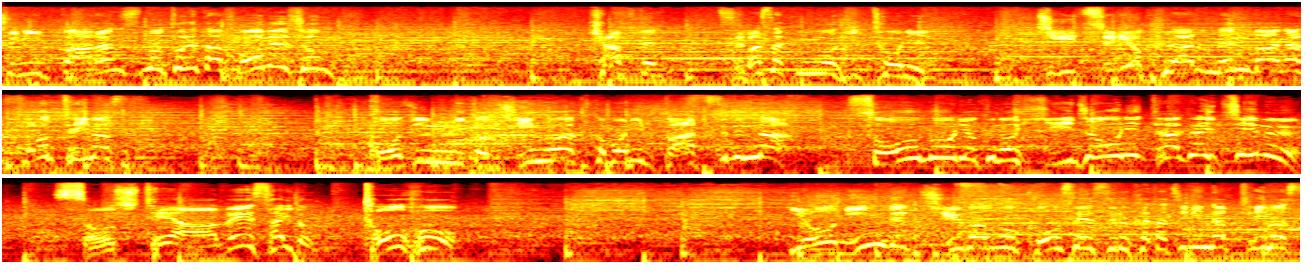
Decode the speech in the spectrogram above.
守にバランスの取れたフォーメーション。キャプテン翼くんを筆頭に実力あるメンバーが揃っています。個人技とチームワークともに抜群な総合力の非常に高いチーム。そしてアウェーサイド東方4人で中盤を構成する形になっています。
